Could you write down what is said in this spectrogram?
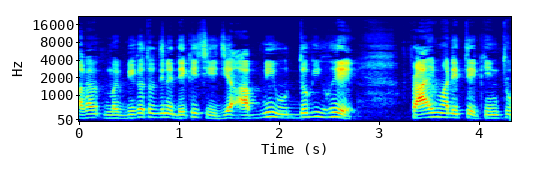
আগামী, বিগত দিনে দেখেছি যে আপনি উদ্যোগী হয়ে প্রাইমারিতে কিন্তু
